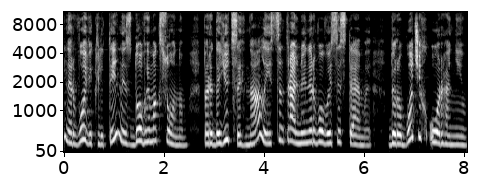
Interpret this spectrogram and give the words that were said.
нервові клітини з довгим аксоном передають сигнали із центральної нервової системи до робочих органів,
